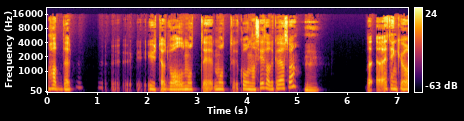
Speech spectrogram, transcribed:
og hadde utøvd vold mot, mot kona si, sa du ikke det også? Mm. Jeg tenker jo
